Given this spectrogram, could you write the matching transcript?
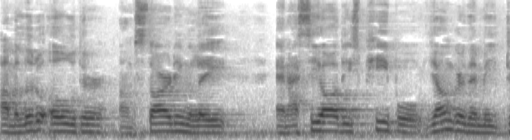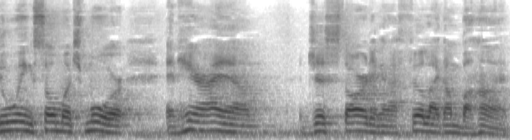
I'm a little older, I'm starting late, and I see all these people younger than me doing so much more, and here I am just starting and I feel like I'm behind.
